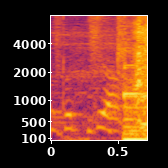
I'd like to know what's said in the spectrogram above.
个不叫。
